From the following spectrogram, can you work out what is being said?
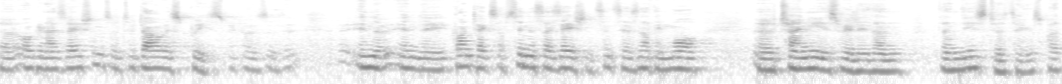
uh, organizations and to Taoist priests because the, in, the, in the context of sinicization, since there's nothing more uh, Chinese really than, than these two things. But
